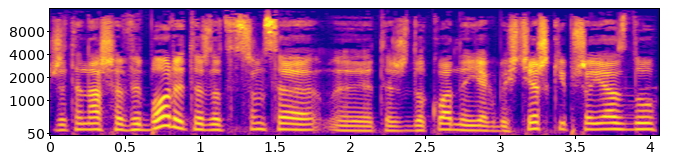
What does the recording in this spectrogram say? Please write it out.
że te nasze wybory też dotyczące też dokładnej jakby ścieżki przejazdu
